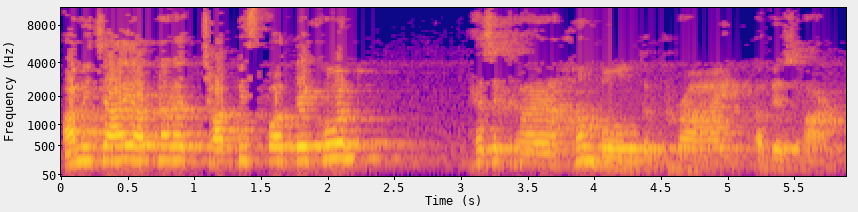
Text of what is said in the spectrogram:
আমি চাই আপনারা ছাব্বিশ পদ দেখুন। Hezekiah humbled the pride of his heart.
